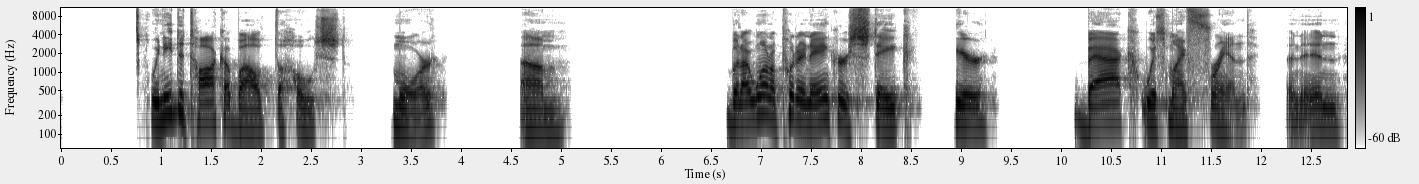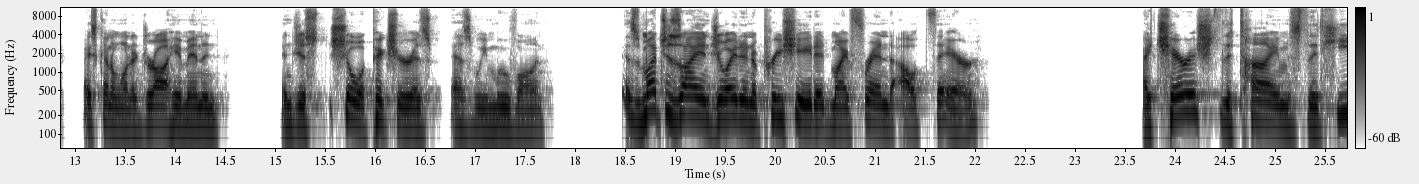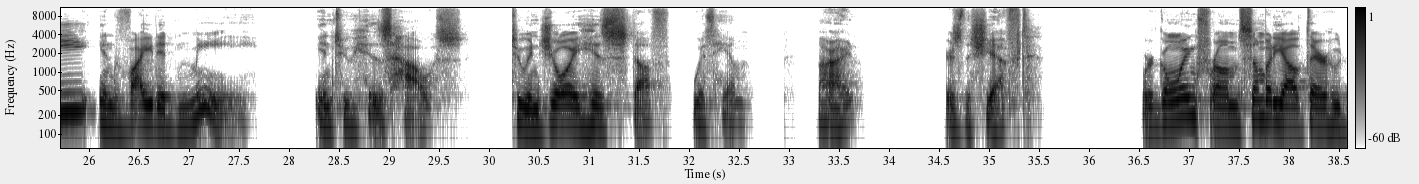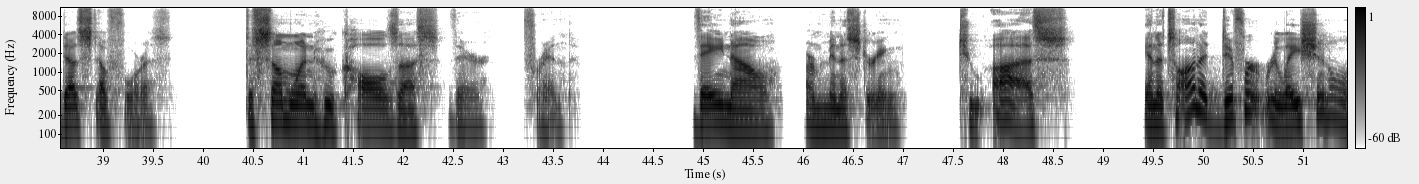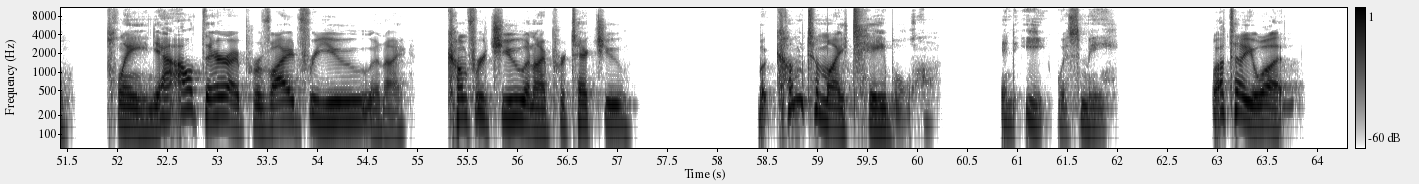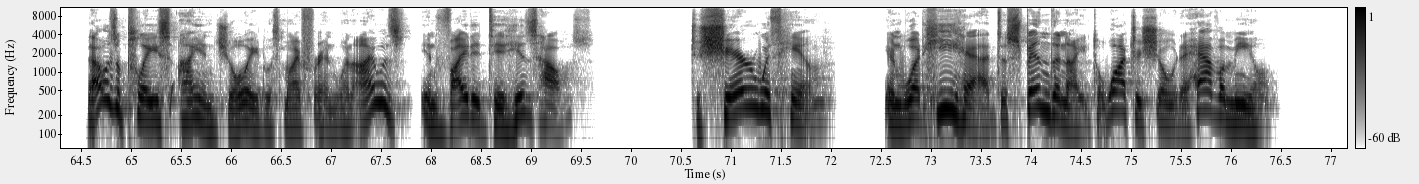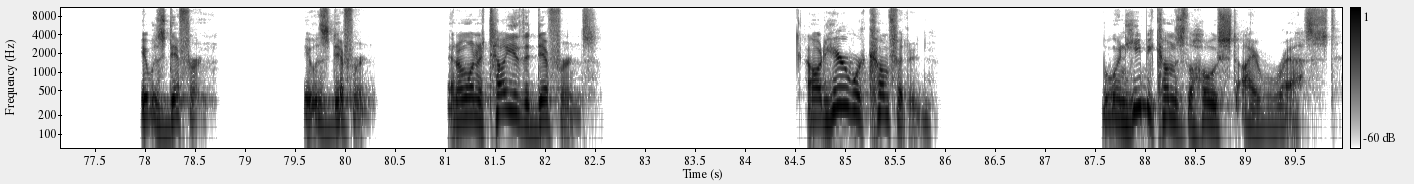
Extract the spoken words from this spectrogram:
we need to talk about the host more. Um, but I want to put an anchor stake here back with my friend. And, and I just kind of want to draw him in and, and just show a picture as, as we move on. As much as I enjoyed and appreciated my friend out there, I cherished the times that he invited me into his house to enjoy his stuff with him. All right, here's the shift. We're going from somebody out there who does stuff for us to someone who calls us their friend. They now are ministering to us, and it's on a different relational plane. Yeah, out there, I provide for you and I comfort you and I protect you. But come to my table and eat with me. Well, I'll tell you what, that was a place I enjoyed with my friend. When I was invited to his house to share with him in what he had, to spend the night, to watch a show, to have a meal, it was different. It was different. And I want to tell you the difference. Out here, we're comforted. But when he becomes the host, I rest.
